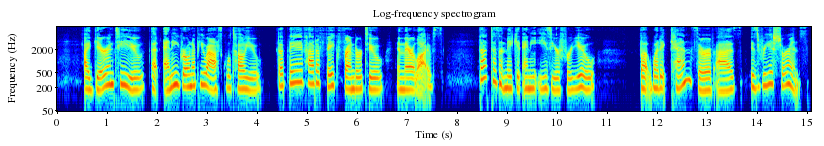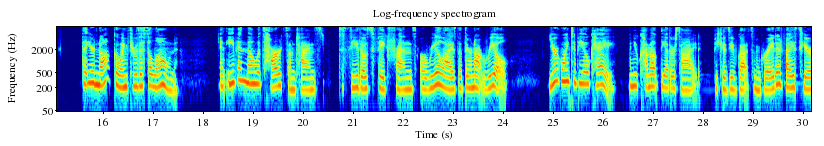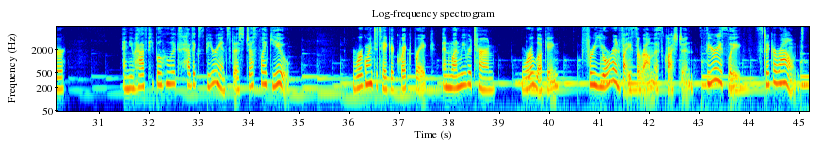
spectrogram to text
I guarantee you that any grown up you ask will tell you that they've had a fake friend or two in their lives. That doesn't make it any easier for you, but what it can serve as is reassurance that you're not going through this alone. And even though it's hard sometimes to see those fake friends or realize that they're not real, you're going to be okay when you come out the other side because you've got some great advice here and you have people who ex- have experienced this just like you. We're going to take a quick break, and when we return, we're looking for your advice around this question. Seriously, stick around.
